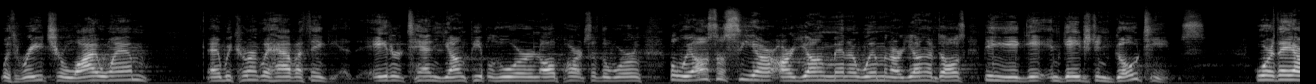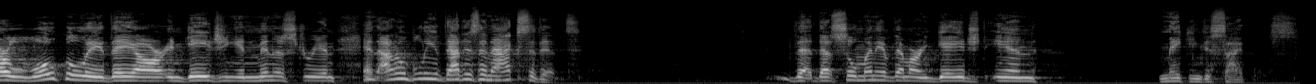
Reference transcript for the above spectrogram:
with Reach or YWAM, and we currently have, I think, eight or 10 young people who are in all parts of the world, but we also see our, our young men and women, our young adults being engaged in go teams where they are locally, they are engaging in ministry. And, and I don't believe that is an accident that, that so many of them are engaged in making disciples.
